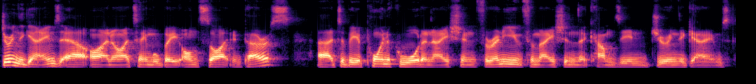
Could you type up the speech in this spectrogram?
During the Games, our I&I team will be on site in Paris uh, to be a point of coordination for any information that comes in during the Games.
